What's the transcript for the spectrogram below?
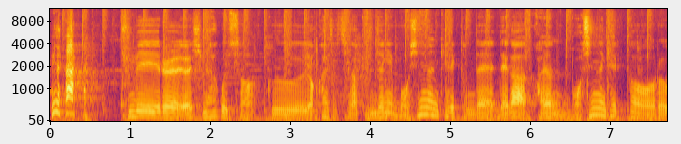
준비를 열심히 하고 있어. 그 역할 자체가 굉장히 멋있는 캐릭터인데 내가 과연 멋있는 캐릭터로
